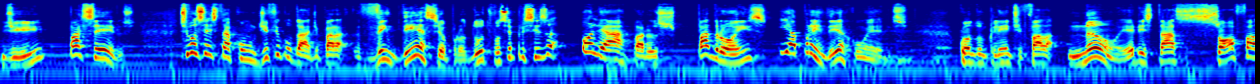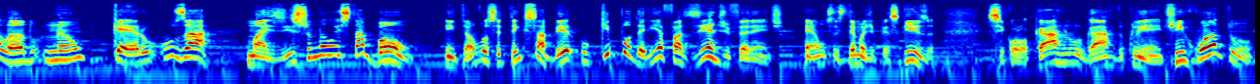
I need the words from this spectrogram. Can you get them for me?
de parceiros. Se você está com dificuldade para vender seu produto, você precisa olhar para os padrões e aprender com eles. Quando um cliente fala não, ele está só falando não quero usar, mas isso não está bom. Então você tem que saber o que poderia fazer diferente. É um sistema de pesquisa. Se colocar no lugar do cliente. Enquanto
